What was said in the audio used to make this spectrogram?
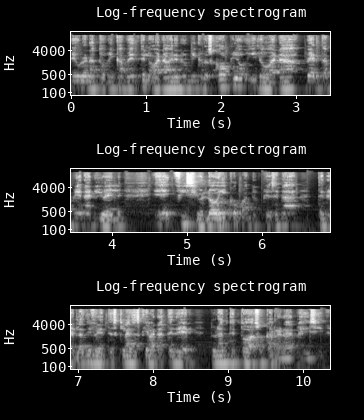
neuroanatómicamente, lo van a ver en un microscopio y lo van a ver también a nivel eh, fisiológico cuando empiecen a tener las diferentes clases que van a tener durante toda su carrera de medicina.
